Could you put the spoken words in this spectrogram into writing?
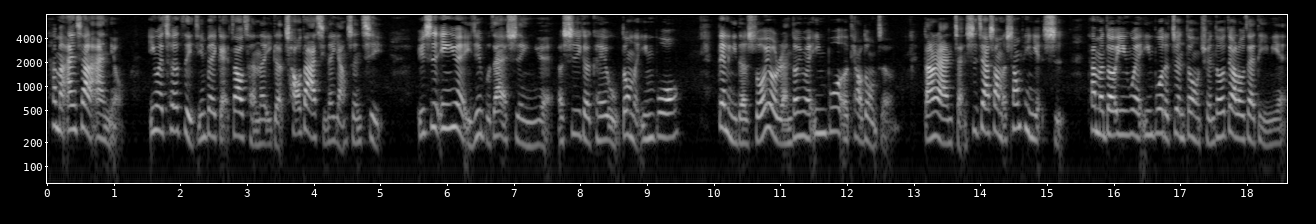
他们按下了按钮，因为车子已经被改造成了一个超大型的扬声器。于是音乐已经不再是音乐，而是一个可以舞动的音波。店里的所有人都因为音波而跳动着，当然展示架上的商品也是，他们都因为音波的震动全都掉落在地面，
